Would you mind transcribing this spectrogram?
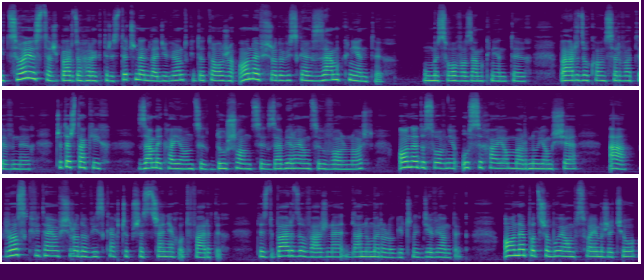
I co jest też bardzo charakterystyczne dla dziewiątki, to to, że one w środowiskach zamkniętych, umysłowo zamkniętych, bardzo konserwatywnych, czy też takich zamykających, duszących, zabierających wolność, one dosłownie usychają, marnują się, a rozkwitają w środowiskach czy przestrzeniach otwartych. To jest bardzo ważne dla numerologicznych dziewiątek. One potrzebują w swoim życiu,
